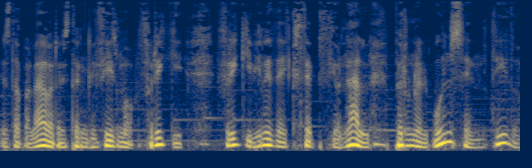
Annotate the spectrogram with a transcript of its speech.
esta palabra, este anglicismo, friki. Friki viene de excepcional, pero en el buen sentido.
